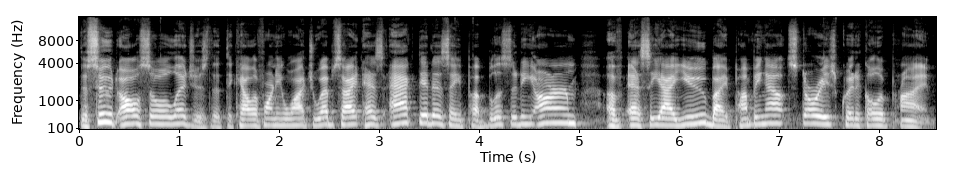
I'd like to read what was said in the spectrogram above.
The suit also alleges that the California Watch website has acted as a publicity arm of SEIU by pumping out stories critical of Prime.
